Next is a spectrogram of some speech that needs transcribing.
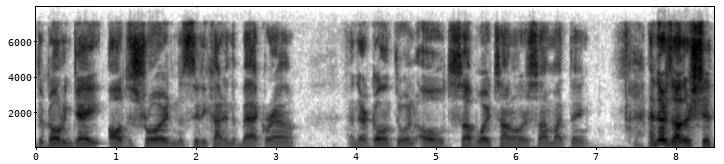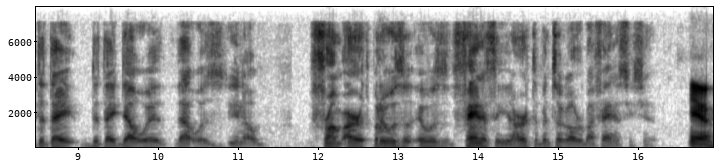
the Golden Gate all destroyed, and the city kind of in the background, and they're going through an old subway tunnel or something, I think. And there's other shit that they that they dealt with that was you know from Earth, but it was it was fantasy. Earth had been took over by fantasy shit. Yeah.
